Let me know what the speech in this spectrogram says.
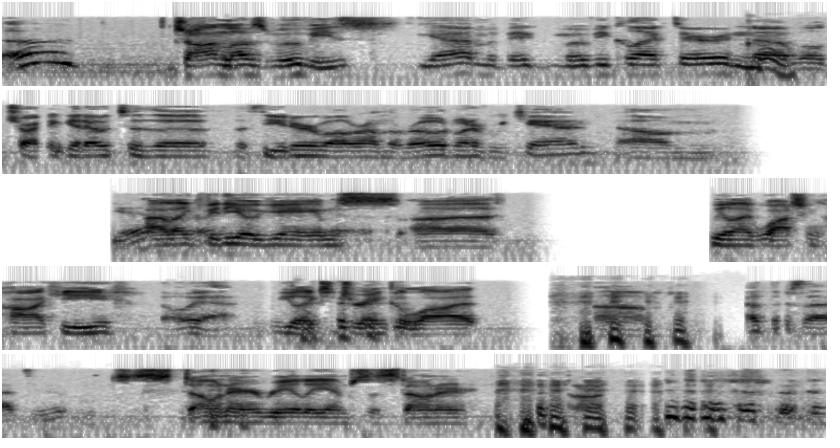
Uh, John loves movies. yeah, I'm a big movie collector, and uh, we'll try to get out to the, the theater while we're on the road whenever we can. Um, yeah, I like video games. Uh, we like watching hockey. Oh yeah, We like to drink a lot. Um, there's that too. stoner, really. I'm just a stoner.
